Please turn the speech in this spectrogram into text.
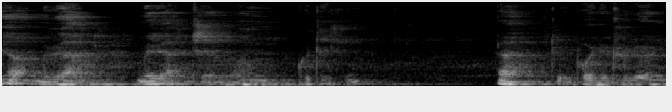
yeah, maybe I, maybe I tell one quotation uh, to, for you to learn,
